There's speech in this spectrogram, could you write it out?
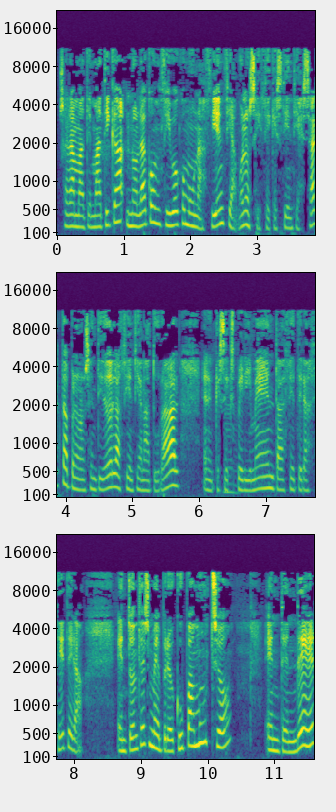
O sea, la matemática no la concibo como una ciencia. Bueno, se dice que es ciencia exacta, pero en el sentido de la ciencia natural, en el que se experimenta, etcétera, etcétera. Entonces me preocupa mucho entender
